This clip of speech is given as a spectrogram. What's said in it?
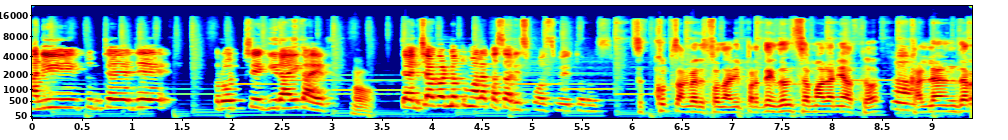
आणि तुमचे जे रोजचे गिराईक आहेत हो. त्यांच्याकडनं तुम्हाला कसा रिस्पॉन्स मिळतो रोज खूप चांगला रिस्पॉन्स आणि प्रत्येक जण समाधानी असतं. खाल्ल्यानंतर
